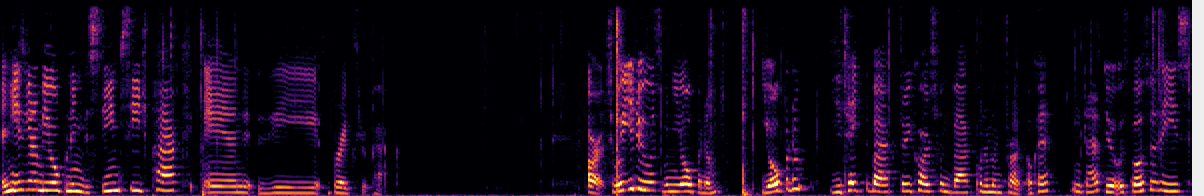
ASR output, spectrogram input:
And he's gonna be opening the Steam Siege pack and the Breakthrough pack. All right. So what you do is when you open them, you open them, you take the back, three cards from the back, put them in front. Okay. Okay. Do it with both of these.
